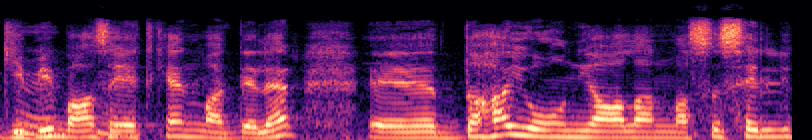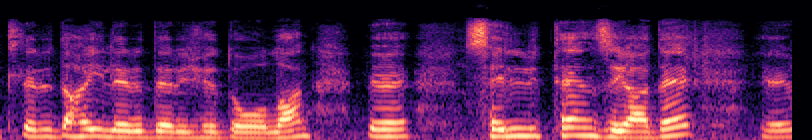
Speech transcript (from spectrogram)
gibi bazı etken maddeler e, daha yoğun yağlanması, selülitleri daha ileri derecede olan ve selülitten ziyade e,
